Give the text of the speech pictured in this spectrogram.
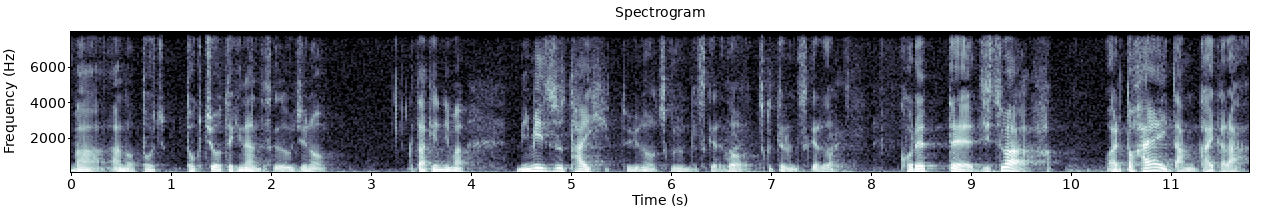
まああのと特徴的なんですけどうちの畑にはミミズ堆肥というのを作るんですけれど、作ってるんですけれど、はい。これって実はは割と早い段階からはい。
